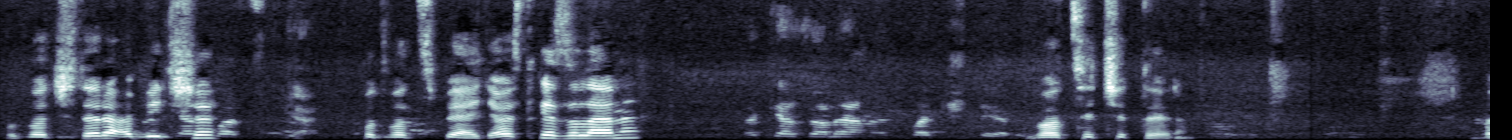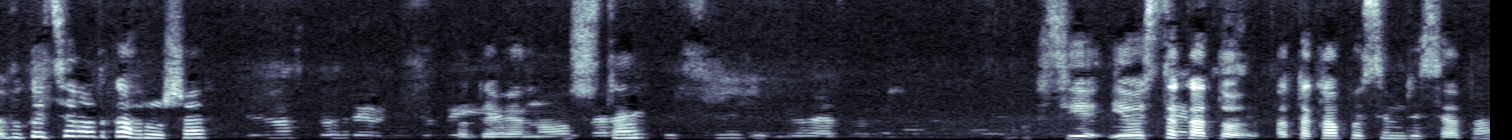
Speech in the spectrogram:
По 24, а більше по 25. А ось таке зелене? Таке зелене 24. 24. А в яку ціну така груша? 90 гривень. По 90. Збирайте свіжі, привезли. Всі. І ось така то, а така по 70, а?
